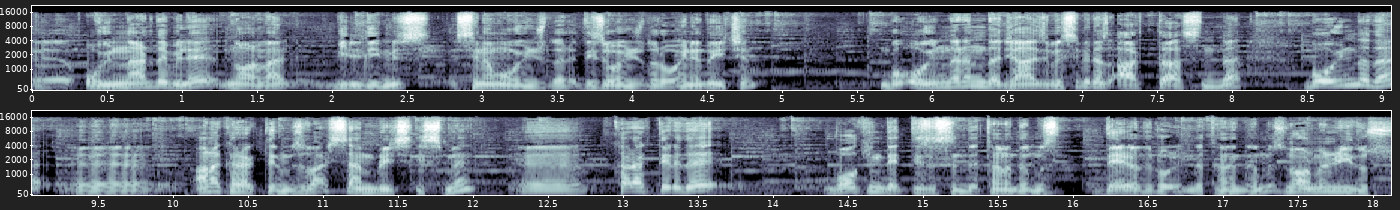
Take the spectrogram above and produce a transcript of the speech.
e, oyunlarda bile normal bildiğimiz sinema oyuncuları, dizi oyuncuları oynadığı için bu oyunların da cazibesi biraz arttı aslında. Bu oyunda da e, ana karakterimiz var. Sam Bridges ismi. E, karakteri de Walking Dead dizisinde tanıdığımız Daryl rolünde tanıdığımız Norman Reedus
